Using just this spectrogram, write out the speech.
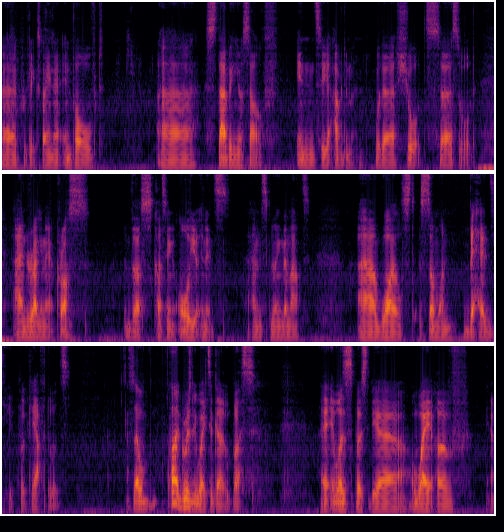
uh, quickly explain it, involved uh, stabbing yourself into your abdomen with a short uh, sword and dragging it across, thus cutting all your innards and spilling them out, uh, whilst someone beheads you quickly afterwards. So, quite a grisly way to go, but it was supposed to be a, a way of you know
